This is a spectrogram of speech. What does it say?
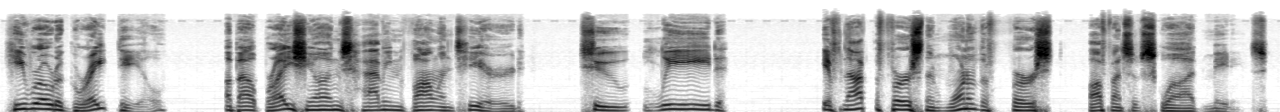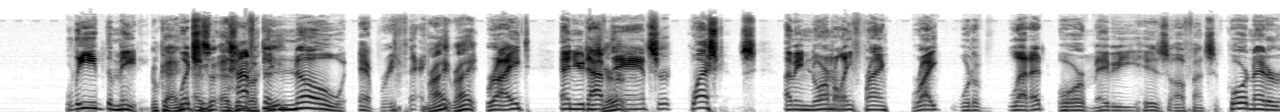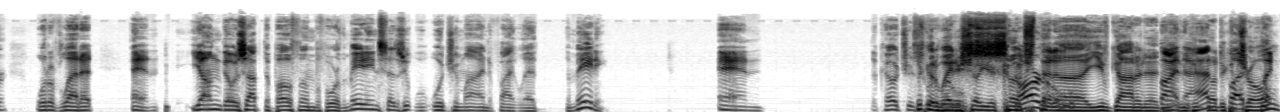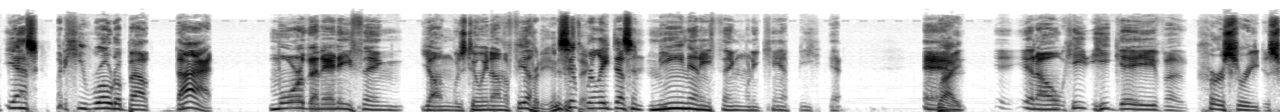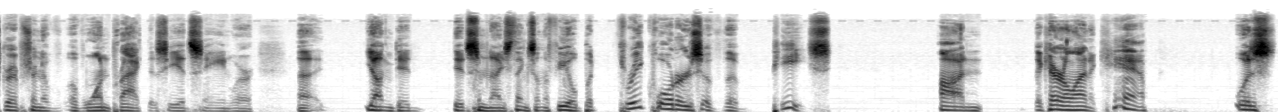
he wrote a great deal about Bryce Young's having volunteered to lead, if not the first, then one of the first offensive squad meetings. Lead the meeting. Okay, Which as you a- as a have to know everything Right. Right. right? And you'd have Sure. to answer questions. I mean, normally Frank Reich would have led it, or maybe his offensive coordinator would have led it. And Young goes up to both of them before the meeting, says, "Would you mind if I led the meeting?" And the coaches It's a good way to show your coach that uh, you've got it in, by in- that. under but, control. but yes, but he wrote about that more than anything Young was doing on the field. Pretty interesting. It really doesn't mean anything when he can't be hit. And, Right. You know, he he gave a cursory description of, of one practice he had seen where uh, Young did did some nice things on the field, but three quarters of the piece on the Carolina camp was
